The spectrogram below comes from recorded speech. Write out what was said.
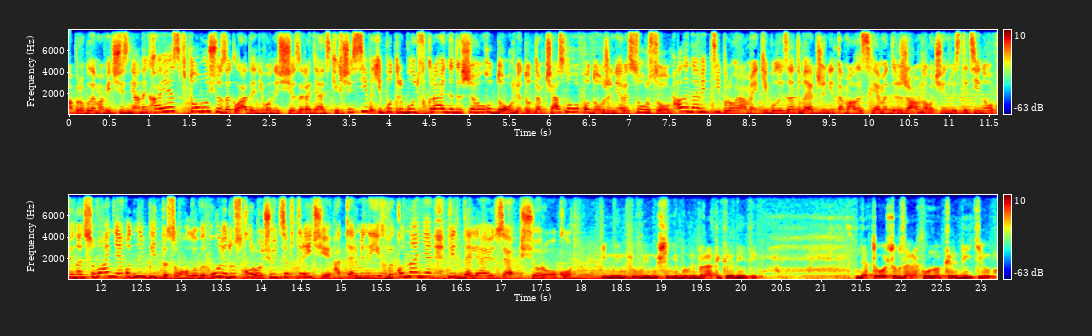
Головна проблема вітчизняних АЕС в тому, що закладені вони ще за радянських часів і потребують вкрай недешевого догляду та вчасного подовження ресурсу. Але навіть ті програми, які були затверджені та мали схеми державного чи інвестиційного фінансування, одним підписом голови уряду скорочуються втричі, а терміни їх виконання віддаляються щороку. І ми вимушені були брати кредити для того, щоб за рахунок кредитів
